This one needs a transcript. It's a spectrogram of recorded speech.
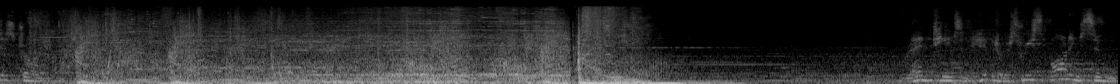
Destroyed. Red Team's inhibitor is respawning soon.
